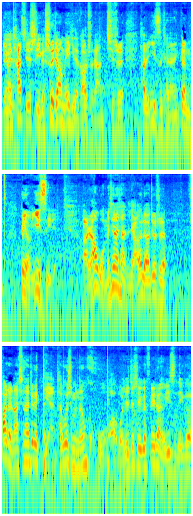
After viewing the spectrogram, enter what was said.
因为它其实是一个社交媒体的高质量，其实它的意思可能更更有意思一点啊。然后我们现在想聊一聊，就是发展到现在这个点，它为什么能火？我觉得这是一个非常有意思的一个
